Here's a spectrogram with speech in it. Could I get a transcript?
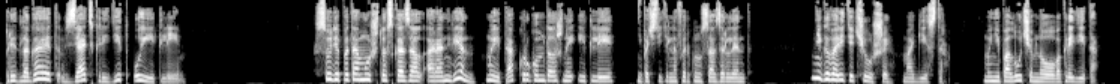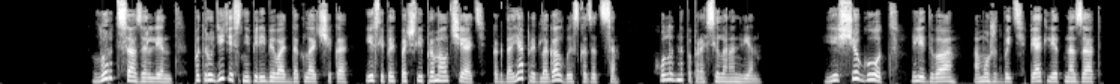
предлагает взять кредит у Итли. Судя по тому, что сказал Аранвен, мы и так кругом должны Итли, непочтительно фыркнул Сазерленд. Не говорите чуши, магистр. Мы не получим нового кредита. Лорд Сазерленд, потрудитесь не перебивать докладчика, если предпочли промолчать, когда я предлагал высказаться, холодно попросил Ранвен. Еще год или два, а может быть, пять лет назад,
